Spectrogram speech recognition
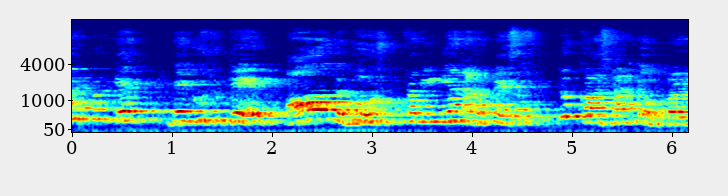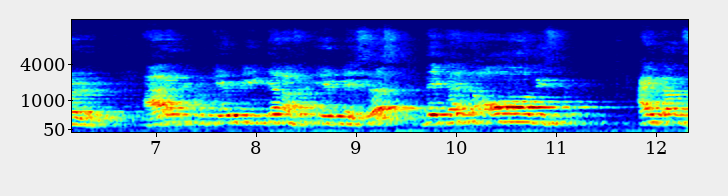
people take, they used to take all the goods from India and other places to Constantinople. Arab people came to India and other places. They collected all these items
